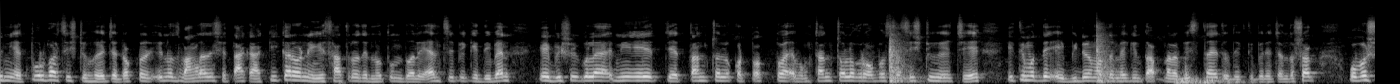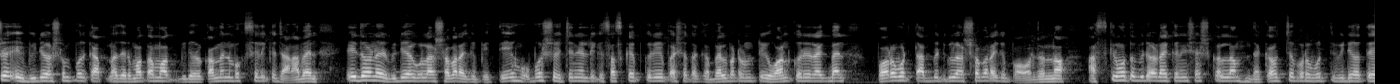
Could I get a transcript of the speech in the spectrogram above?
দুনিয়ায় তোলবার সৃষ্টি হয়েছে। ডক্টর ইউনুস বাংলাদেশের টাকা কী কারণে এই ছাত্রদের নতুন দলে এনসিপিকে দিবেন। এই বিষয়গুলো নিয়ে যে চাঞ্চল্যকর তত্ত্ব এবং চাঞ্চল্যকর অবস্থা সৃষ্টি হয়েছে, ইতিমধ্যে এই ভিডিওর মাধ্যমে কিন্তু আপনারা বিস্তারিত দেখতে পেরেছেন। দর্শক, অবশ্যই এই ভিডিও সম্পর্কে আপনাদের মতামত ভিডিওর কমেন্ট বক্সে লিখে জানাবেন। এই ধরনের ভিডিওগুলো সবার আগে পেতে অবশ্যই চ্যানেলটিকে সাবস্ক্রাইব করে পাশে থাকা বেল বাটনটি অন করে রাখবেন। পরবর্তী আপডেটগুলো সবার আগে পাওয়ার জন্য আজকের মতো ভিডিওটা এখানে শেষ করলাম। দেখা হচ্ছে পরবর্তী ভিডিওতে।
